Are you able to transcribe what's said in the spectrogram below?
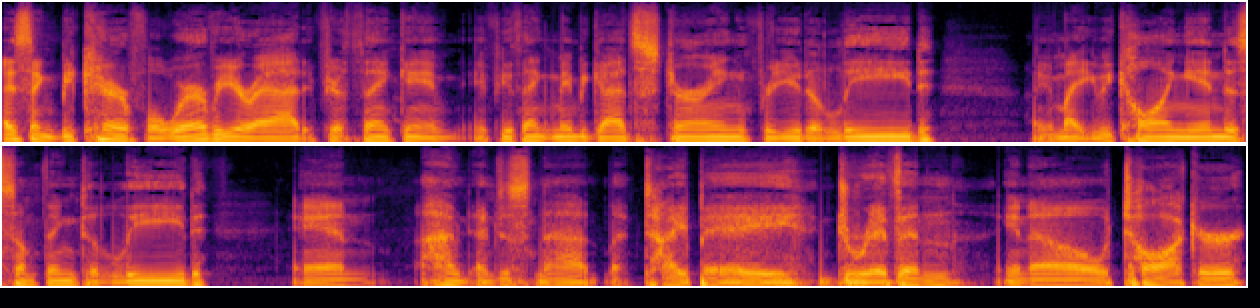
I just think be careful wherever you're at. If you're thinking, if you think maybe God's stirring for you to lead, or you might be calling into something to lead, and I'm, I'm just not a type A driven, you know, talker.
